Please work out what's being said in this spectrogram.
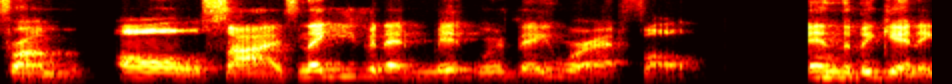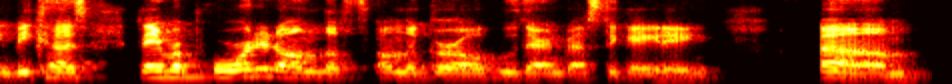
from all sides and they even admit where they were at fault in the beginning because they reported on the on the girl who they're investigating um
